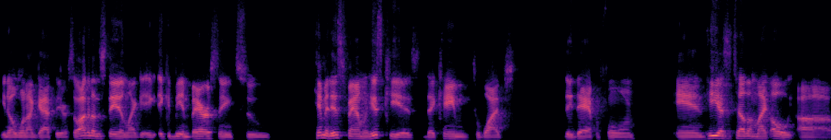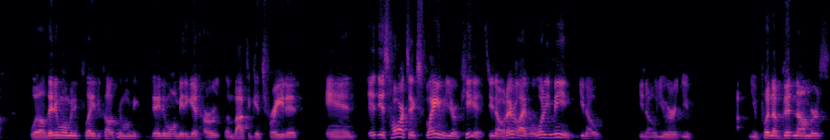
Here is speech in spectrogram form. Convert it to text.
you know, when I got there. So I could understand like it, it could be embarrassing to him and his family, his kids that came to watch their dad perform. And he has to tell them like, oh, uh, well, they didn't want me to play because they, me, they, didn't want me to get hurt. I'm about to get traded. And it, it's hard to explain to your kids. You know, they were like, well, what do you mean? You know, you know, you're you you're putting up good numbers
